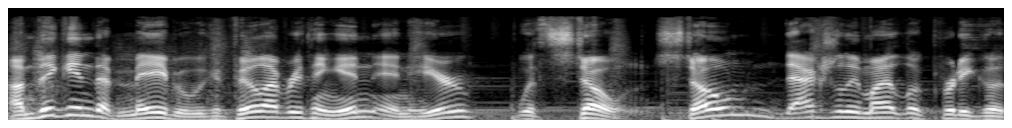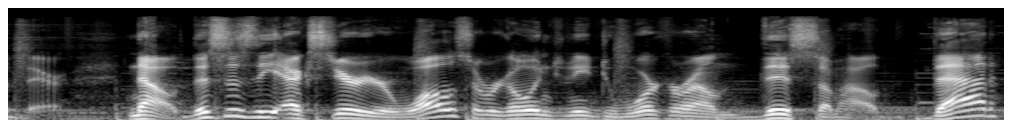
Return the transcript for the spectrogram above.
I'm thinking that maybe we could fill everything in in here with stone. Stone actually might look pretty good there. Now, this is the exterior wall, so we're going to need to work around this somehow. That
